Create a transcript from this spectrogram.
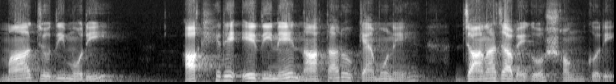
মা যদি মরি, আখেরে এ দিনে না তারও কেমনে জানা যাবে গো শঙ্করী?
